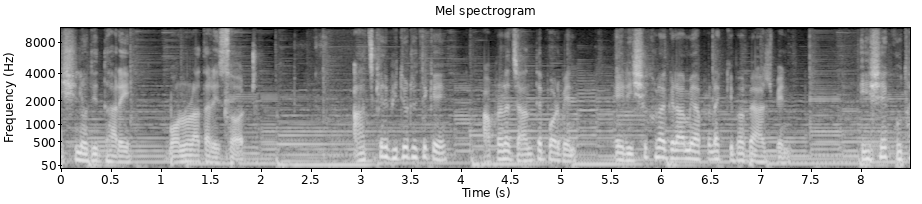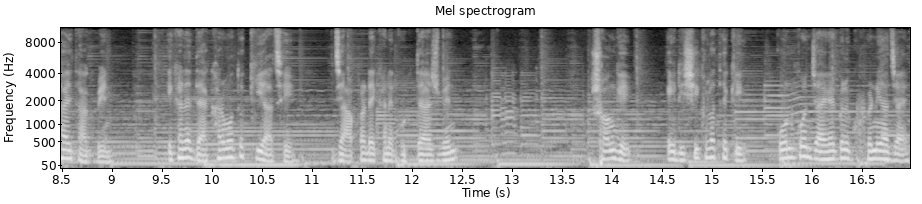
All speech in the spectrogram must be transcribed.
ঋষি নদীর ধারে বনলতা রিসর্ট। আজকের ভিডিওটি থেকে আপনারা জানতে পারবেন এই ঋষিখোলা গ্রামে আপনারা কীভাবে আসবেন, এসে কোথায় থাকবেন, এখানে দেখার মতো কি আছে যে আপনারা এখানে ঘুরতে আসবেন, সঙ্গে এই ঋষিখোলা থেকে কোন কোন জায়গাগুলো ঘুরে নেওয়া যায়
